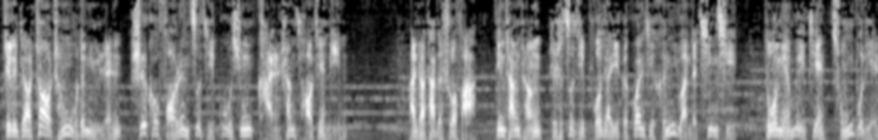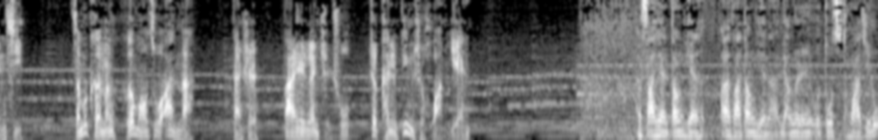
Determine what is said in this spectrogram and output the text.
这个叫赵成武的女人矢口否认自己雇凶砍伤曹建林。按照她的说法，丁长城只是自己婆家一个关系很远的亲戚，多年未见，从不联系，怎么可能合谋作案呢？但是办案人员指出，这肯定是谎言。还发现当天案发当天呢，两个人有过多次通话记录。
